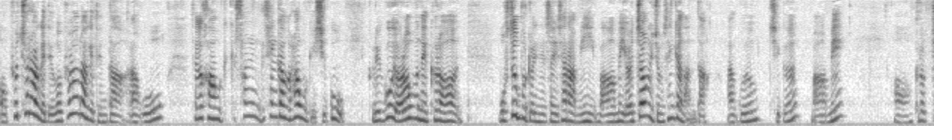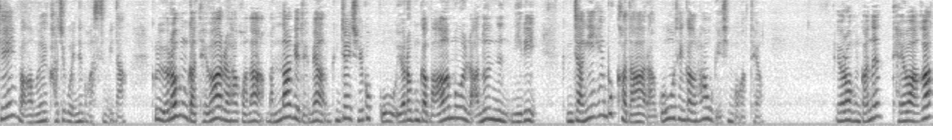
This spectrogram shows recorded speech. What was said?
어, 표출하게 되고 표현하게 된다라고 생각하고 생각을 하고 계시고 그리고 여러분의 그런 모습으로 인해서 이 사람이 마음에 열정이 좀 생겨난다라고 지금 마음이 어, 그렇게 마음을 가지고 있는 것 같습니다. 그리고 여러분과 대화를 하거나 만나게 되면 굉장히 즐겁고 여러분과 마음을 나누는 일이 굉장히 행복하다라고 생각을 하고 계신 것 같아요. 여러분과는 대화가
